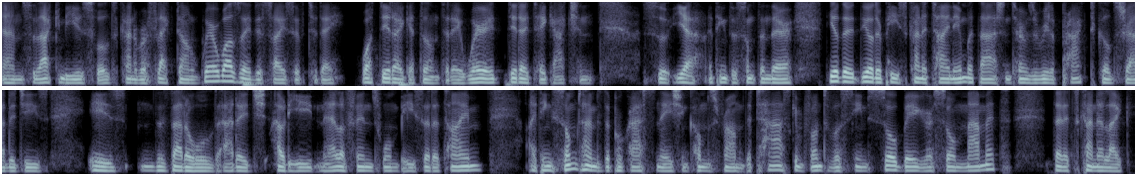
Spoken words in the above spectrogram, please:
Um, so that can be useful to kind of reflect on where was I decisive today? What did I get done today? Where did I take action? So yeah, I think there's something there. The other the other piece kind of tying in with that in terms of real practical strategies is there's that old adage, how do you eat an elephant one piece at a time? I think sometimes the procrastination comes from the task in front of us seems so big or so mammoth that it's kind of like,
